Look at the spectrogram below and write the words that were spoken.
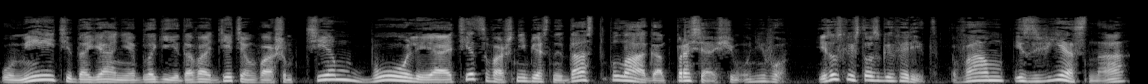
умеете даяния благие давать детям вашим, тем более Отец ваш Небесный даст благо просящим у Него. Иисус Христос говорит, вам известно,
